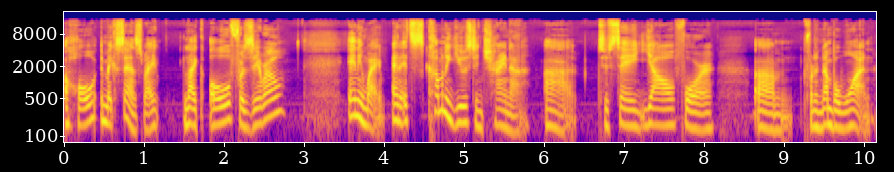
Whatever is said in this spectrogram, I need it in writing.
a hole. It makes sense, right? Like O for zero. Anyway, and it's commonly used in China uh, to say yao for um, for the number one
